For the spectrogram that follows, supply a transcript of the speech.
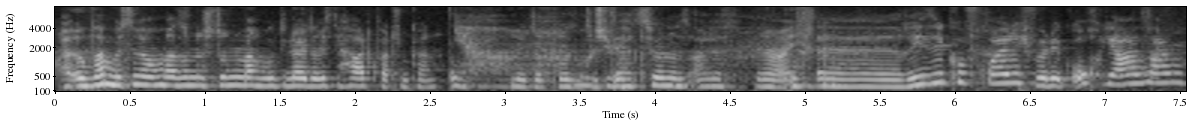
Aber irgendwann müssen wir auch mal so eine Stunde machen, wo die Leute richtig hart quatschen kann. Ja, Mit so. Motivation ist alles. Ja, ich, Äh, risikofreudig würde ich auch ja sagen.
